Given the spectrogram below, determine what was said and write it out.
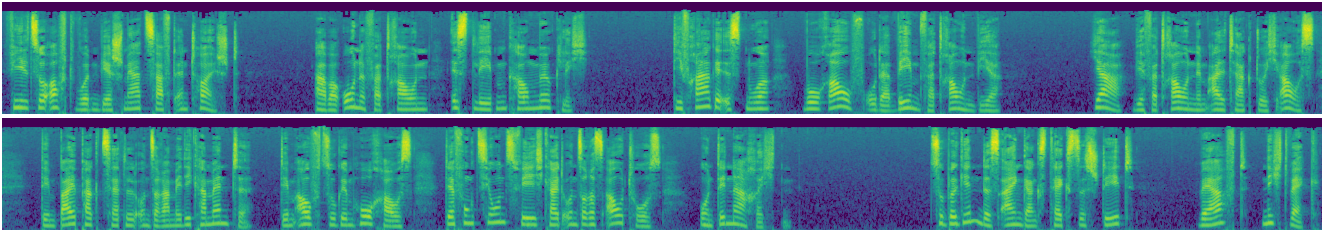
Viel zu oft wurden wir schmerzhaft enttäuscht. Aber ohne Vertrauen ist Leben kaum möglich. Die Frage ist nur, worauf oder wem vertrauen wir? Ja, wir vertrauen im Alltag durchaus, dem Beipackzettel unserer Medikamente, dem Aufzug im Hochhaus, der Funktionsfähigkeit unseres Autos und den Nachrichten. Zu Beginn des Eingangstextes steht Werft nicht weg.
